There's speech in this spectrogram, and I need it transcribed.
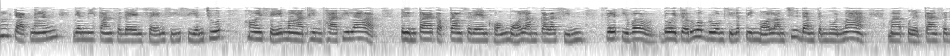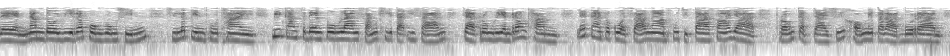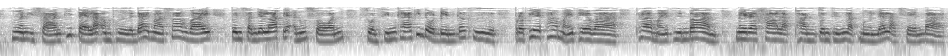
นอกจากนั้นยังมีการแสดงแสงสีเสียงชุด หอยเสมาพิมพาพิลาบ ตื่นตากับการแสดงของหมอลำกาลสิน เฟสติวัล โดยจะรวบรวมศิลปินหมอลำชื่อดังจำนวนมาก มาเปิดการแสดงนำโดยวีรพงษ์วงศิลป์ศิลปินภูไทย มีการแสดงโปรงลางสังคีตะอีสาน จากโรงเรียนร่องคำและการประกวดสาวงามภูสิตาฟ้าหยาด พร้อมจับจ่ายซื้อของในตลาดโบราณ เฮือนอีสานที่แต่ละอำเภอได้มาสร้างไว้ เป็นสัญลักษณ์และอนุสรณ์ส่วนสินค้าที่โดดเด่นก็คือ ประเภทผ้าไหมแพรวาผ้าไหมพื้นบ้าน ในราคาหลักพันจนถึงหลักหมื่นและหลักแสนบาท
